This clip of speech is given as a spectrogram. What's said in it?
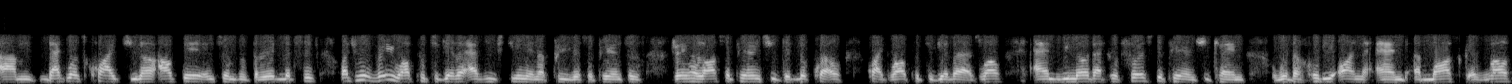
Um, that was quite, you know, out there in terms of the red lipstick, but she was very well put together, as you've seen in her previous appearances. During her last appearance, she did look well, quite well put together as well. And we know that her first appearance, she came with a hoodie on and a mask as well.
